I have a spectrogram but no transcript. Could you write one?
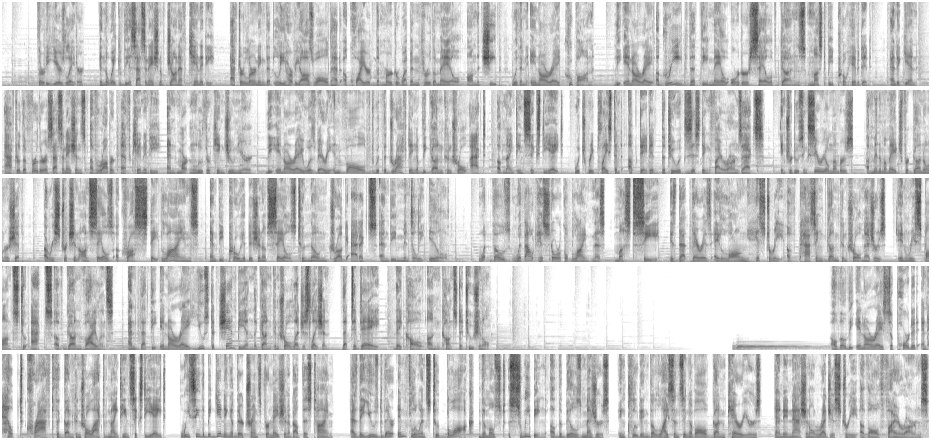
30 years later, in the wake of the assassination of John F. Kennedy, after learning that Lee Harvey Oswald had acquired the murder weapon through the mail on the cheap with an NRA coupon, the NRA agreed that the mail order sale of guns must be prohibited. And again, after the further assassinations of Robert F. Kennedy and Martin Luther King Jr., the NRA was very involved with the drafting of the Gun Control Act of 1968, which replaced and updated the two existing firearms acts introducing serial numbers, a minimum age for gun ownership, a restriction on sales across state lines, and the prohibition of sales to known drug addicts and the mentally ill. What those without historical blindness must see is that there is a long history of passing gun control measures in response to acts of gun violence, and that the NRA used to champion the gun control legislation that today they call unconstitutional. Although the NRA supported and helped craft the Gun Control Act of 1968, we see the beginning of their transformation about this time, as they used their influence to block the most sweeping of the bill's measures, including the licensing of all gun carriers and a national registry of all firearms.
